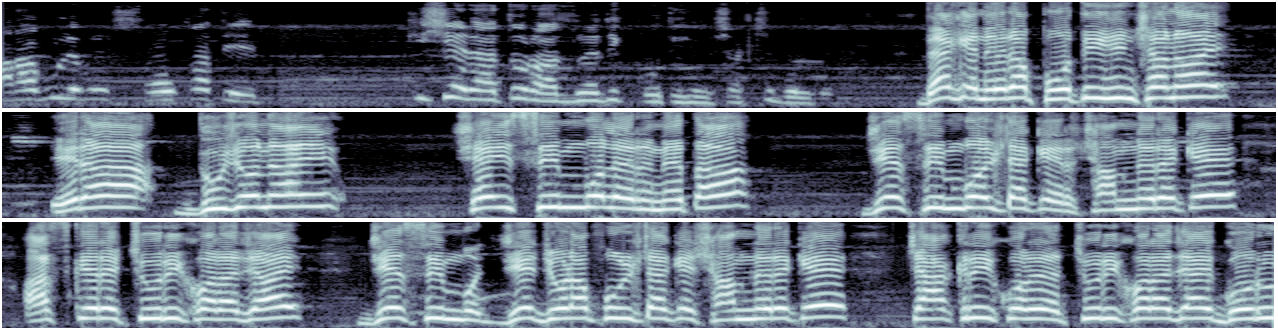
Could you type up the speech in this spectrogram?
আরাবুল এবং শওকাতের কিসের এত রাজনৈতিক প্রতিহিংসা কি বলব দেখেন এরা প্রতিহিংসা নয় এরা দুজনাই সেই সিম্বলের নেতা, যে সিম্বলটাকে সামনে রেখে আজকের চুরি করা যায়, যে সিম্বল যে জোড়া ফুলটাকে সামনে রেখে চাকরি করে, চুরি করা যায়, গরু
